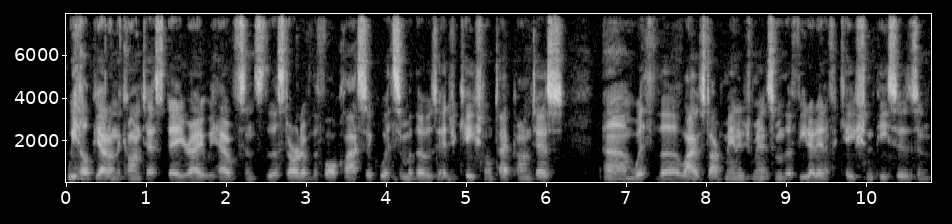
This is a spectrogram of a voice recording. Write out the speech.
we help you out on the contest day, right? We have since the start of the Fall Classic with some of those educational type contests, um, with the livestock management, some of the feed identification pieces, and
